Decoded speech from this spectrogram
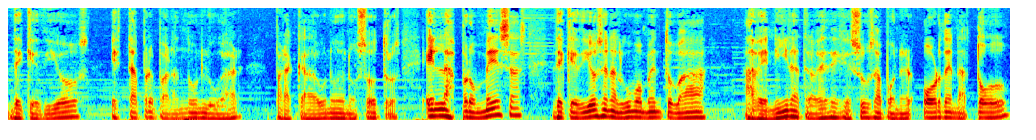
de que Dios está preparando un lugar para cada uno de nosotros, en las promesas de que Dios en algún momento va a venir a través de Jesús a poner orden a todo,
